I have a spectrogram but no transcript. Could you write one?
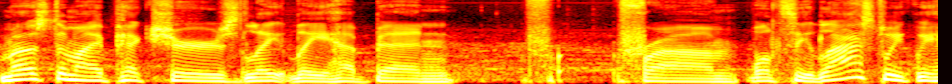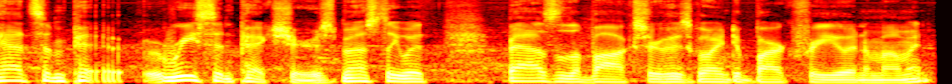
Most of my pictures lately have been from, well, see, last week we had some recent pictures, mostly with Basil the Boxer, who's going to bark for you in a moment.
